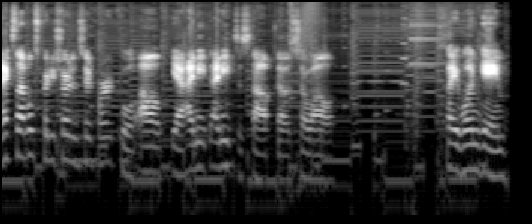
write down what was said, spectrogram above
Next level's pretty short and straightforward. Cool. I'll yeah, I need I need to stop though, so I'll play one game.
